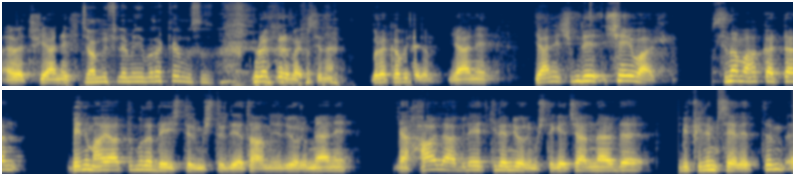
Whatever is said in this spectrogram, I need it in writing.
Evet yani. Cam üflemeyi bırakır mısınız? Bırakırım hepsini. Bırakabilirim. Yani yani şimdi şey var. Sinema hakikaten benim hayatımı da değiştirmiştir diye tahmin ediyorum. Yani, yani hala bile etkileniyorum. İşte geçenlerde bir film seyrettim. Ee,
